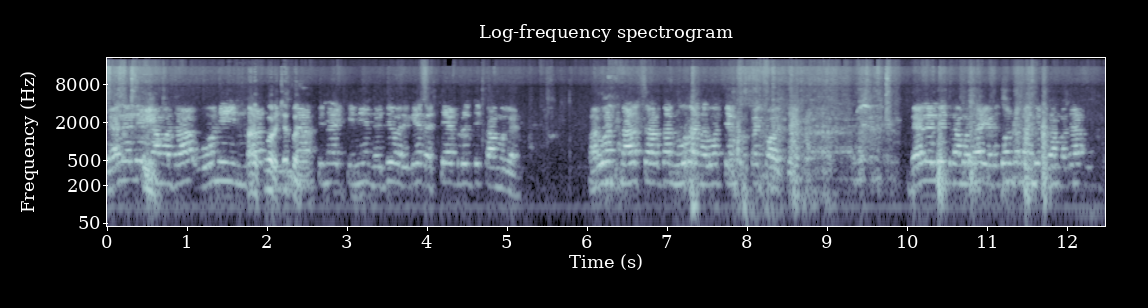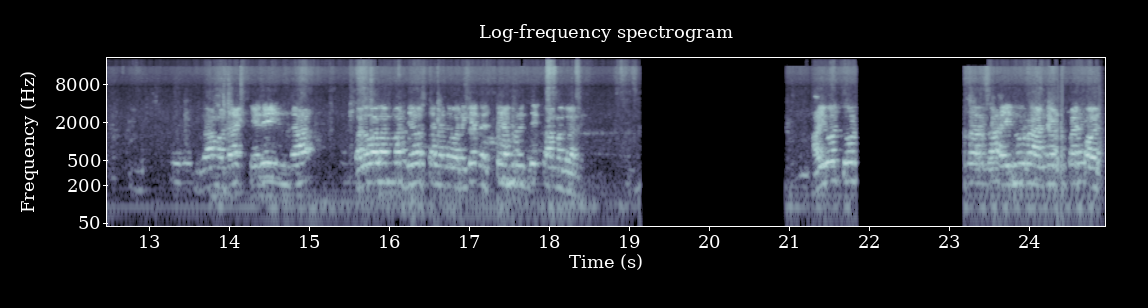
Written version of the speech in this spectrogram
ಬ್ಯಾಡಳ್ಳಿ ಗ್ರಾಮದ ಓಣಿಯಿಂದ ಪಿನಾಕಿನಿ ನದಿವರೆಗೆ ರಸ್ತೆ ಅಭಿವೃದ್ಧಿ ಕಾಮಗಾರಿ. ಅರವತ್ನಾಲ್ಕು ಸಾವಿರದ ನೂರ ನಲವತ್ತೆಂಟು ರೂಪಾಯಿ ಪಾವತಿ. ಬ್ಯಾಲಳ್ಳಿ ಗ್ರಾಮದ ಯಡಗೊಂಡನಹಳ್ಳಿ ಗ್ರಾಮದ ಗ್ರಾಮದ ಕೆರೆಯಿಂದ ಕಳವಲಮ್ಮ ದೇವಸ್ಥಾನದವರೆಗೆ ರಸ್ತೆ ಅಭಿವೃದ್ಧಿ ಕಾಮಗಾರಿ. ಐವತ್ತೇಳು ಸಾವಿರದ ಐನೂರ ಹನ್ನೆರಡು ರೂಪಾಯಿ ಪಾವತಿ.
